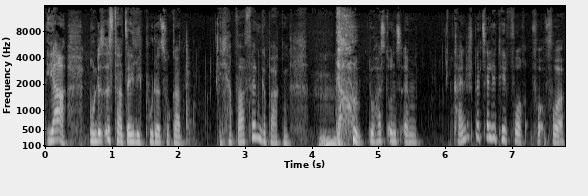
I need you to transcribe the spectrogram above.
Ja, und es ist tatsächlich Puderzucker. Ich habe Waffeln gebacken. Du hast uns ähm, keine Spezialität vor, vor, vor,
